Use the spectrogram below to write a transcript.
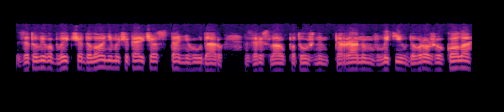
затулив обличчя долонями, чекаючи останнього удару. Зарислав потужним тараном, влетів до ворожого кола,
